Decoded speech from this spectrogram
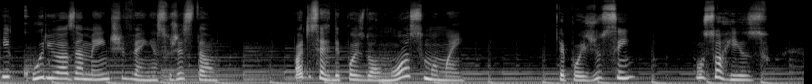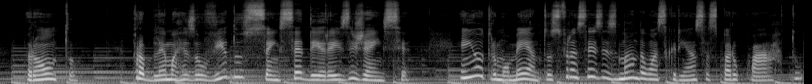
E curiosamente vem a sugestão: Pode ser depois do almoço, mamãe? Depois do sim, o sorriso. Pronto! Problema resolvido sem ceder à exigência. Em outro momento, os franceses mandam as crianças para o quarto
